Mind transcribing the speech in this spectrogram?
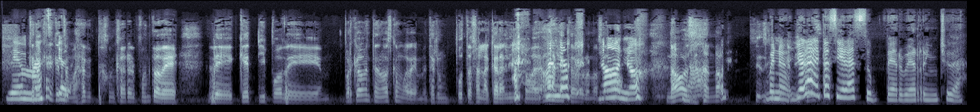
Creo que hay que tomar, tocar el punto de, de qué tipo de. Porque obviamente no es como de meterle un putazo en la cara al niño, como de, no, cabrón! No, no. No, o sea, no. Bueno, yo la neta sí era súper berrinchuda,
